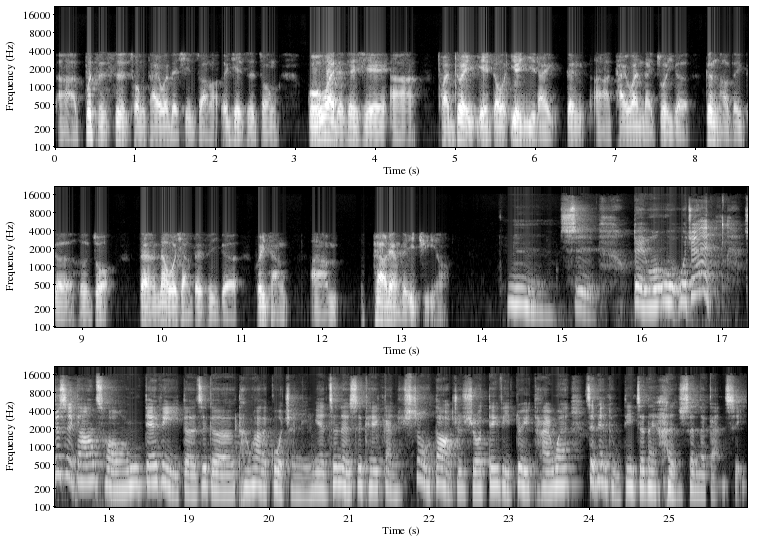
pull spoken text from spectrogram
啊，不只是从台湾的新创啊，而且是从国外的这些啊团队也都愿意来跟啊台湾来做一个更好的一个合作。的那我想这是一个非常啊漂亮的一局哈。嗯，是对我我我觉得就是刚刚从 David 的这个谈话的过程里面，真的是可以感受到，就是说 David 对台湾这片土地真的很深的感情。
